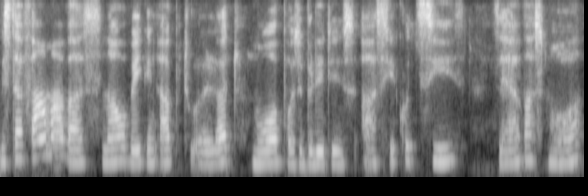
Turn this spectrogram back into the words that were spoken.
Mr. Farmer was now waking up to a lot more possibilities as he could see there was more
